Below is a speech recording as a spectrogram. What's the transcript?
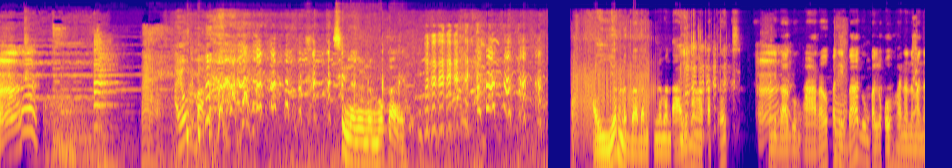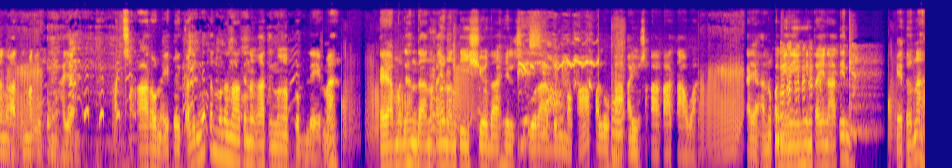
ulit ulit. Sinalo na mukha eh. Ayun, nagbabalik na naman tayo mga katreks. Panibagong araw, panibagong kalokohan na naman ang ating matutunghayan. At sa araw na ito, ay kalimutan muna natin ang ating mga problema. Kaya maghanda na kayo ng tissue dahil siguradong mapapaluha kayo sa kakatawa. Kaya ano pang hinihintay natin? Ito na.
